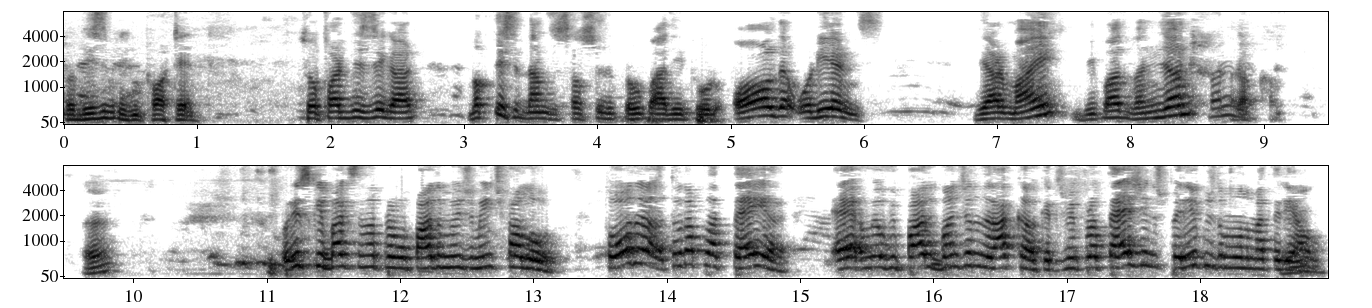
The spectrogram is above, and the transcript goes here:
So this is important. So for this regard, Bhakti Siddhanta Saraswati Prabhupada told all the audience, they are my Vipad Vanjan Rakham. Eh? Por isso que Bhaktisiddhanta Prabhupada humildemente falou, toda, toda a plateia é o meu Vipado Bandhanraka, que eles me protegem dos perigos do mundo material.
